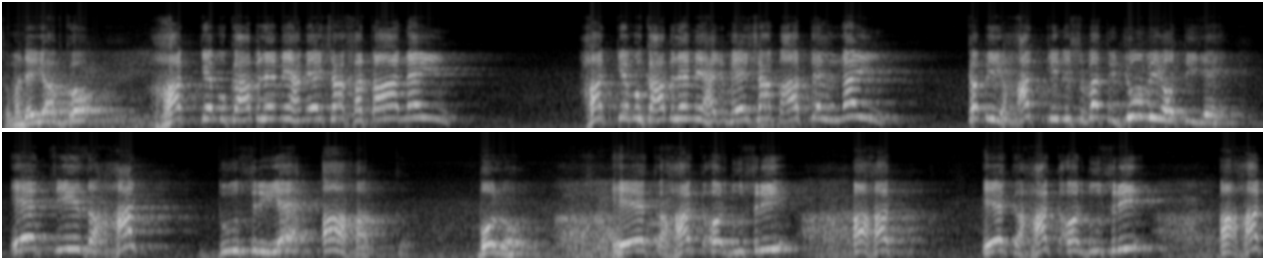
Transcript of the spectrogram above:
سمجھ آئیے آپ کو؟ حق کے مقابلے میں ہمیشہ خطا نہیں۔ حق کے مقابلے میں ہمیشہ باطل نہیں۔ کبھی حق کی نسبت یوں بھی ہوتی ہے، ایک چیز حق، دوسری ہے آحق بولو۔ ایک حق اور دوسری احق۔ ایک حق اور دوسری احق۔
